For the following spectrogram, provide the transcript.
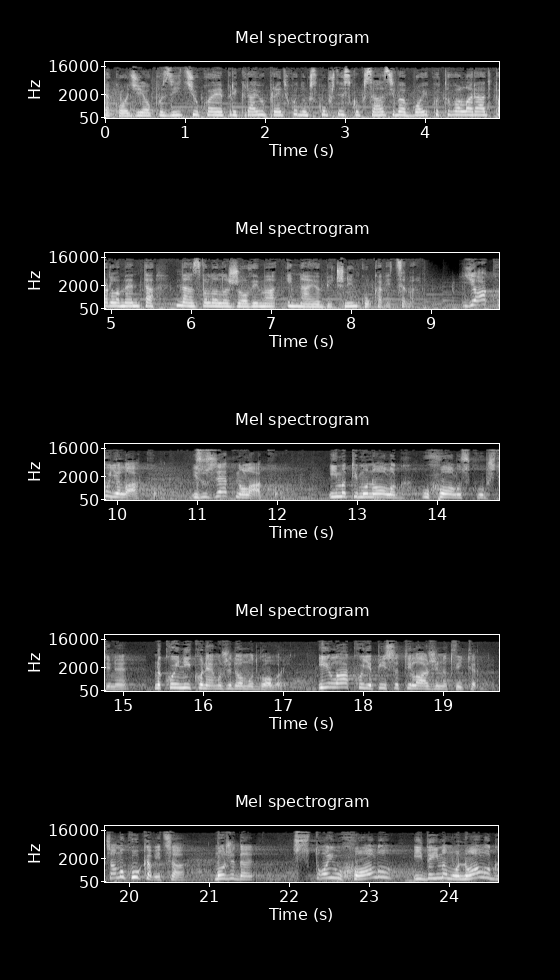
Takođe je opoziciju koja je pri kraju prethodnog skupštinskog saziva bojkotovala rad parlamenta nazvala lažovima i najobičnim kukavicama. Jako je lako, izuzetno lako, imati monolog u holu Skupštine na koji niko ne može da vam odgovori. I lako je pisati laži na Twitteru. Samo kukavica može da stoji u holu i da ima monolog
